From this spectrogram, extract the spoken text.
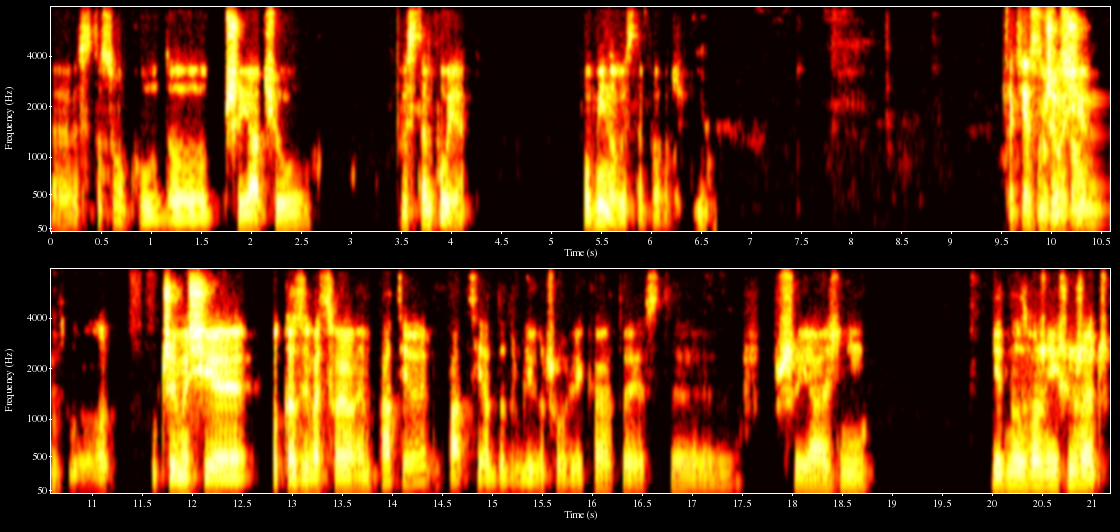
e, w stosunku do przyjaciół występuje. Powinno występować. Tak jest. No uczymy, są... się, uczymy się okazywać swoją empatię. Empatia do drugiego człowieka to jest w przyjaźni jedną z ważniejszych rzeczy.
